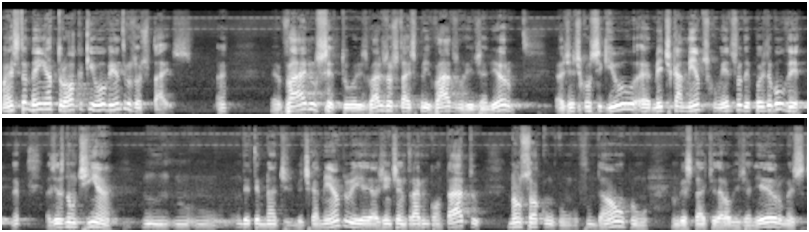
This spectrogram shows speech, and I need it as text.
mas também a troca que houve entre os hospitais. Né? É, vários setores, vários hospitais privados no Rio de Janeiro a gente conseguiu é, medicamentos com eles para depois devolver. Né? Às vezes não tinha um, um, um, determinado medicamento e a gente entrava em contato não só com, com o Fundão, com a Universidade Federal do Rio de Janeiro, mas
